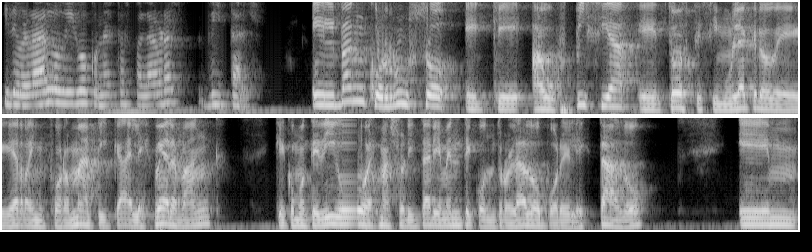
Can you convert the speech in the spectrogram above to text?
y de verdad lo digo con estas palabras, vital. El banco ruso eh, que auspicia eh, todo este simulacro de guerra informática, el Sberbank, que como te digo es mayoritariamente controlado por el Estado, em,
